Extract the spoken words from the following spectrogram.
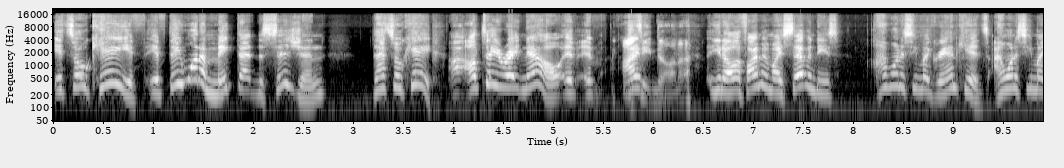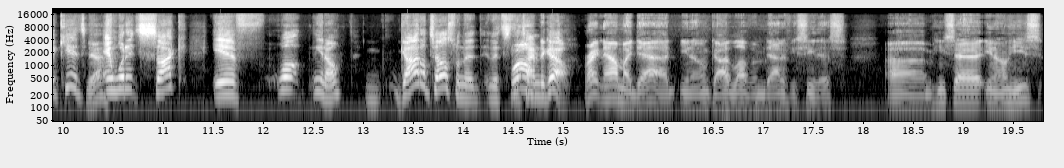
it's okay if if they want to make that decision. That's okay. I- I'll tell you right now, if, if I, See Donna. you know, if I'm in my 70s, I want to see my grandkids. I want to see my kids. Yeah. And would it suck if, well, you know, God will tell us when the, it's the time to go. Right now, my dad, you know, God love him, Dad, if you see this, um, he said, you know, he's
